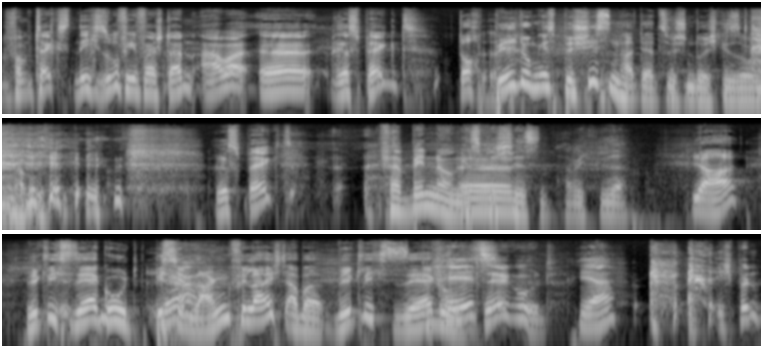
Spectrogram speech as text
vom Text nicht so viel verstanden, aber äh, Respekt, Doch, Bildung ist beschissen, hat er zwischendurch gesungen. Respekt. Verbindung ist Äh, beschissen, habe ich gesagt. Ja, wirklich sehr gut. Bisschen Ja. lang vielleicht, aber wirklich sehr gut. Gefällt's? Sehr gut. Ja? Ich bin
